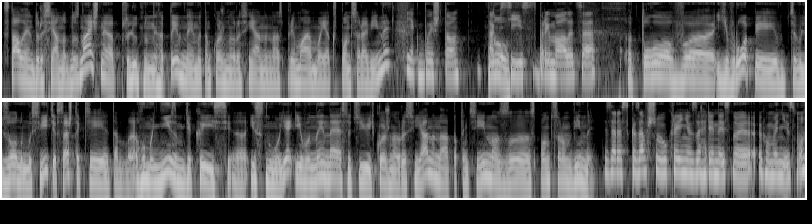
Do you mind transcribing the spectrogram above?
ставлення до росіян однозначне, абсолютно негативне, і ми там кожного росіянина сприймаємо як спонсора війни. Якби ж то так ну, всі сприймали це то в Європі, в цивілізованому світі, все ж таки там гуманізм якийсь е, існує, і вони не асоціюють кожного росіянина потенційно з спонсором війни. Ти зараз сказав, що в Україні взагалі не існує гуманізму.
